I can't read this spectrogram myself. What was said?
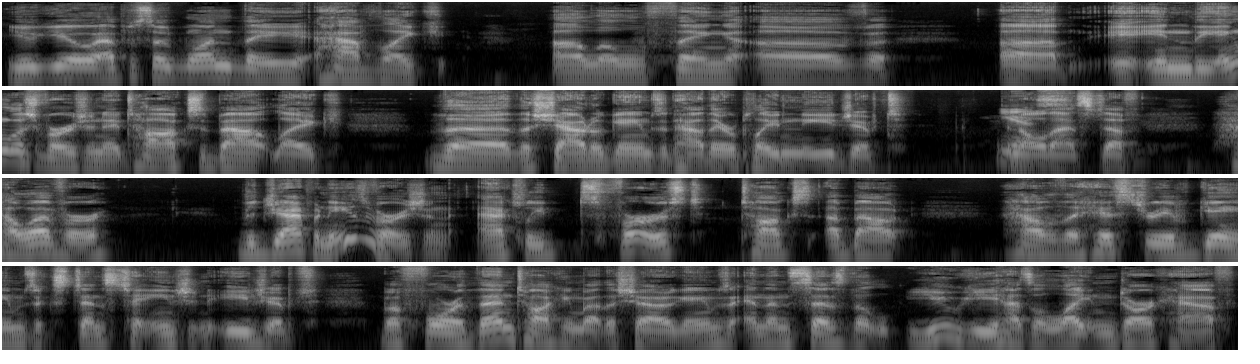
Yu Gi Oh! Episode 1, they have, like, a little thing of. Uh, in the English version, it talks about, like, the, the Shadow games and how they were played in Egypt and all that stuff. However, the Japanese version actually first talks about how the history of games extends to ancient Egypt before then talking about the Shadow Games, and then says that Yugi has a light and dark half,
